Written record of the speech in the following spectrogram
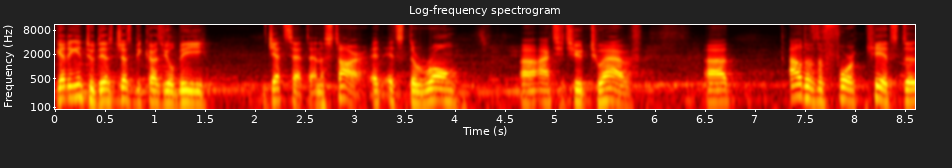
getting into this just because you'll be jet set and a star. It, it's the wrong uh, attitude to have. Uh, out of the four kids, the,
